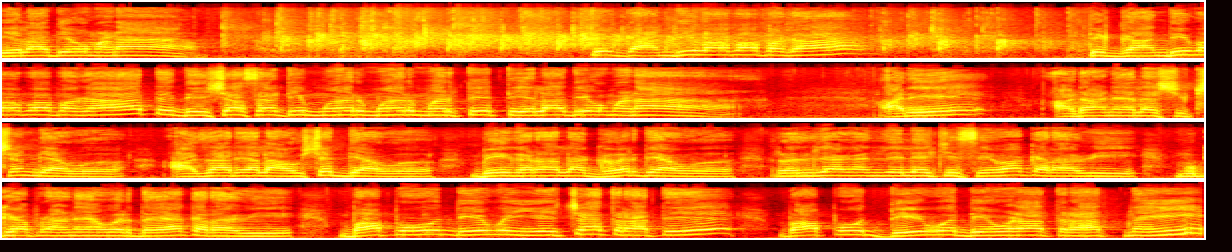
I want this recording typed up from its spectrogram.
तेला देव म्हणा. ते गांधी बाबा बघा ते गांधी बाबा बघा ते देशासाठी मर मर मरते तेला देव म्हणा. अरे अडाण्याला शिक्षण द्यावं आजाऱ्याला औषध द्यावं बेघराला घर द्यावं रंजल्या गांजलेल्याची सेवा करावी मुक्या प्राण्यावर दया करावी. बापो देव याच्यात राहते बापो देव देवळात राहत नाही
